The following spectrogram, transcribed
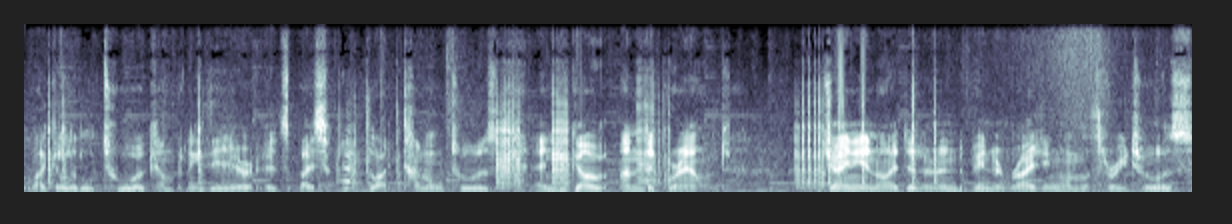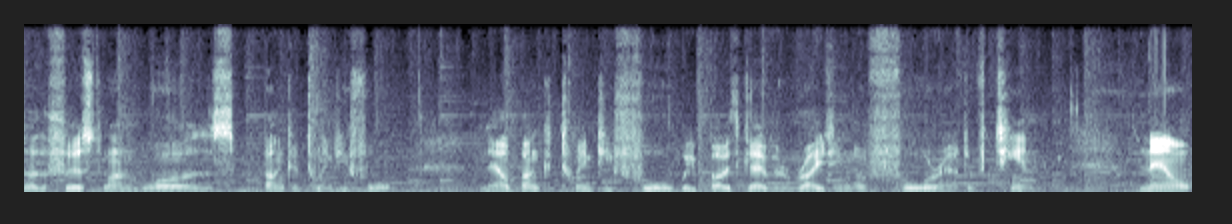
like a little tour company there. It's basically like tunnel tours, and you go underground. Jaynee and I did an independent rating on the three tours. So the first one was Bunker 24. Now, Bunker 24, we both gave it a rating of 4 out of 10. Now,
